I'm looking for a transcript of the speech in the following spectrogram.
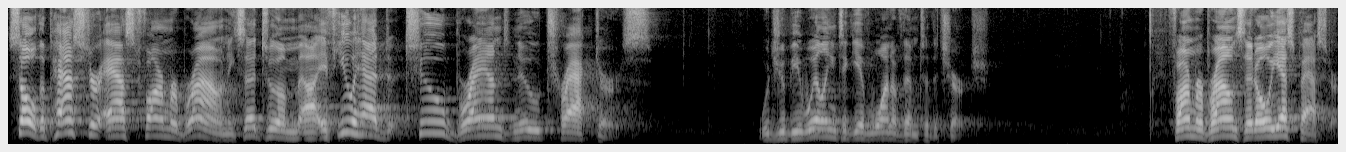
So the pastor asked Farmer Brown, he said to him, uh, If you had two brand new tractors, would you be willing to give one of them to the church? Farmer Brown said, Oh, yes, Pastor.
